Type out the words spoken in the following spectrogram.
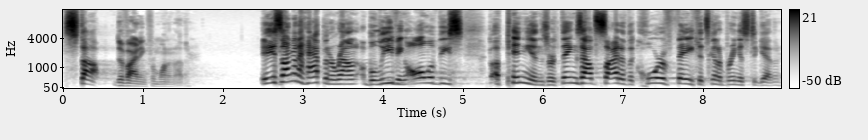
stop dividing from one another. It's not going to happen around believing all of these opinions or things outside of the core of faith that's going to bring us together.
